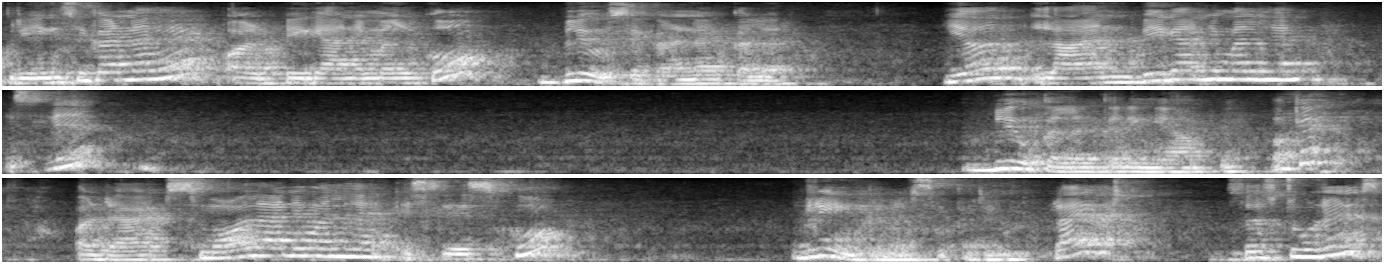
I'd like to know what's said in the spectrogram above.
ग्रीन से करना है और बिग एनिमल को ब्लू से करना है कलर यह लायन बिग एनिमल है. इसलिए ब्लू कलर करेंगे यहाँ पे ओके और रैट स्मॉल एनिमल है, इसलिए इसको ग्रीन कलर से करेंगे राइट सो स्टूडेंट्स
